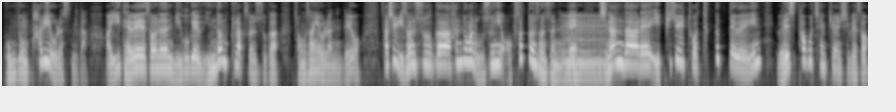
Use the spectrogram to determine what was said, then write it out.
공동 8위에 올랐습니다. 아, 이 대회에서는 미국의 윈덤 클락 선수가 정상에 올랐는데 요. 사실 이 선수가 한동안 우승이 없었던 선수였는데 음. 지난달에 이 PGA 투어 특급 대회인 웰스 파고 챔피언십에서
